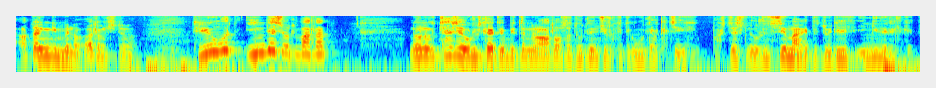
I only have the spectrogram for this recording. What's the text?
Одоо ингэм бэ нөө ойлгомжтой нөө. Тэгэнгუут эндээс улбаалаад нөө нэг цаашаа үргэлжлээд бид нар олон улсад төлөөлж ирэх гэдэг үйл явдал чи процесс нь өрнсөн юм а гэдэг зүйлийг энгийнээр хэлгээд.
